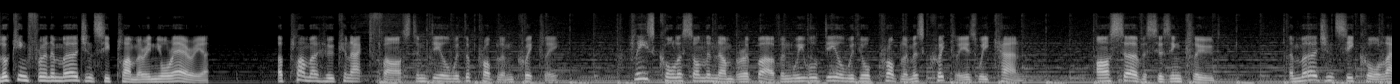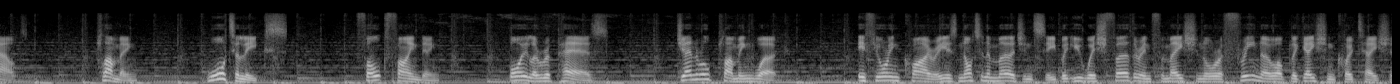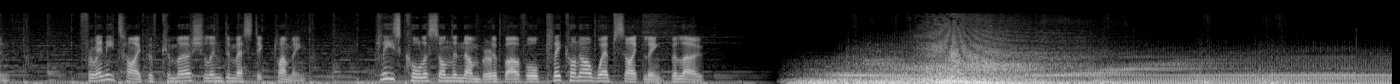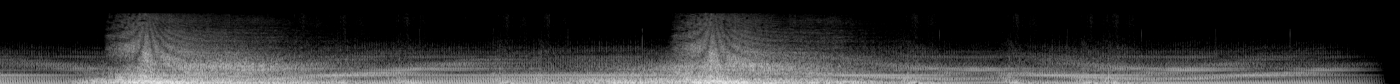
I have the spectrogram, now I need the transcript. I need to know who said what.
Speaker 1: Looking for an emergency plumber in your area? A plumber who can act fast and deal with the problem quickly? Please call us on the number above and we will deal with your problem as quickly as we can. Our services include emergency call out, plumbing, water leaks, fault finding, boiler repairs, general plumbing work. If your inquiry is not an emergency but you wish further information or a free no obligation quotation for any type of commercial and domestic plumbing, please call us on the number above or click on our website link below.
